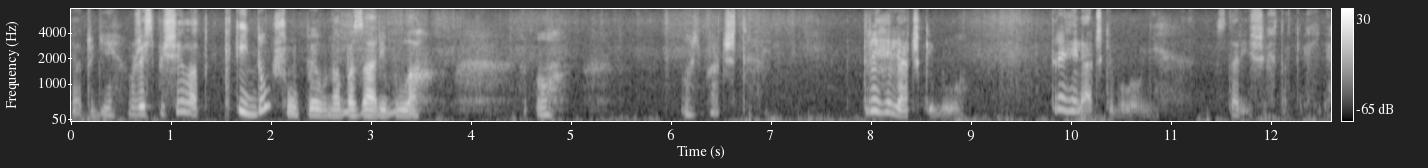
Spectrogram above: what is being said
Я тоді вже спішила, такий дощ лупив на базарі була. О, ось бачите. Три гілячки було. Три гілячки було в ній. Старіших таких є.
